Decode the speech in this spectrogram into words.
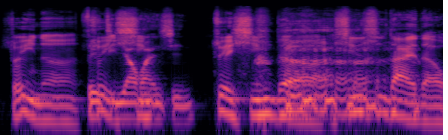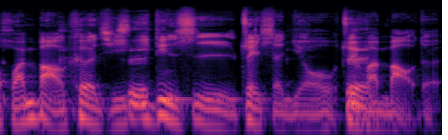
所以呢，飞机要换新，最新的 新时代的环保客机一定是最省油、最环保的。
